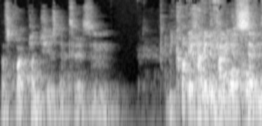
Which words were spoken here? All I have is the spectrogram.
That's quite punchy, isn't it? Mm. It'd be quite handy get a few having a seven,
